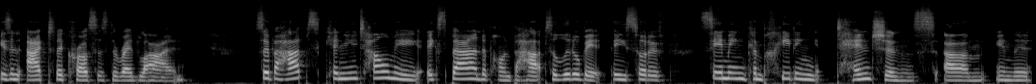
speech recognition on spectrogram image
is an act that crosses the red line. So perhaps can you tell me, expand upon perhaps a little bit these sort of seeming competing tensions um, in the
